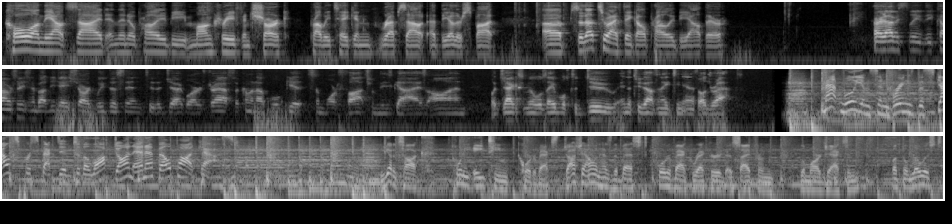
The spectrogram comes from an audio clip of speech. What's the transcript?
Cole on the outside, and then it'll probably be Moncrief and Chark probably taking reps out at the other spot. Uh, so that's who I think I'll probably be out there. All right, obviously the conversation about DJ Chark leads us into the Jaguars draft. So coming up, we'll get some more thoughts from these guys on what Jacksonville was able to do in the 2018 NFL draft. Matt Williamson brings the scout's perspective to the Locked On NFL podcast. We got to talk 2018 quarterbacks. Josh Allen has the best quarterback record aside from Lamar Jackson, but the lowest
